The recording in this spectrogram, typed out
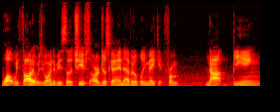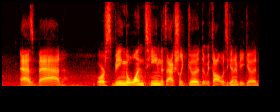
what we thought it was going to be. So the Chiefs are just going to inevitably make it from not being as bad or being the one team that's actually good that we thought was going to be good.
